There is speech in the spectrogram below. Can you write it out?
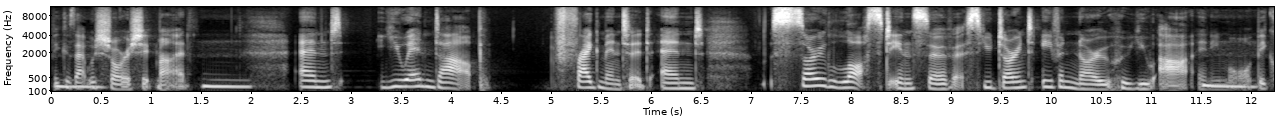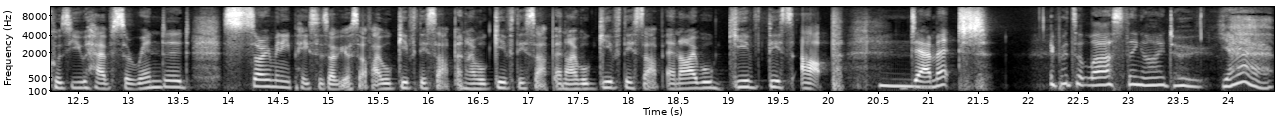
because that was mm. sure as shit mine. Mm. And you end up fragmented and so lost in service. You don't even know who you are anymore mm. because you have surrendered so many pieces of yourself. I will give this up and I will give this up and I will give this up and I will give this up. Mm. Damn it. If it's the last thing I do. Yeah.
